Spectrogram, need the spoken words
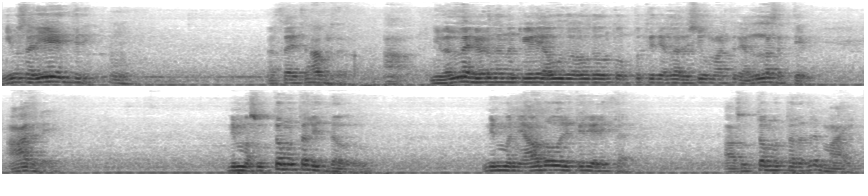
ನೀವು ಸರಿಯೇ ಇದ್ದೀರಿ. ಅರ್ಥ ಆಯ್ತಾ? ನೀವೆಲ್ಲ ಹೇಳೋದನ್ನು ಕೇಳಿ ಹೌದು ಹೌದು ಅಂತ ಒಪ್ಪುತ್ತೀರಿ, ಎಲ್ಲ ರಿಸೀವ್ ಮಾಡ್ತೀರಿ, ಎಲ್ಲ ಸತ್ಯ ಆದರೆ, ನಿಮ್ಮ ಸುತ್ತಮುತ್ತಲಿದ್ದವರು ನಿಮ್ಮನ್ನು ಯಾವುದೋ ರೀತಿಯಲ್ಲಿ ಎಳಿತಾರೆ. ಆ ಸುತ್ತಮುತ್ತಲಂದ್ರೆ ಮಾಯೆ.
